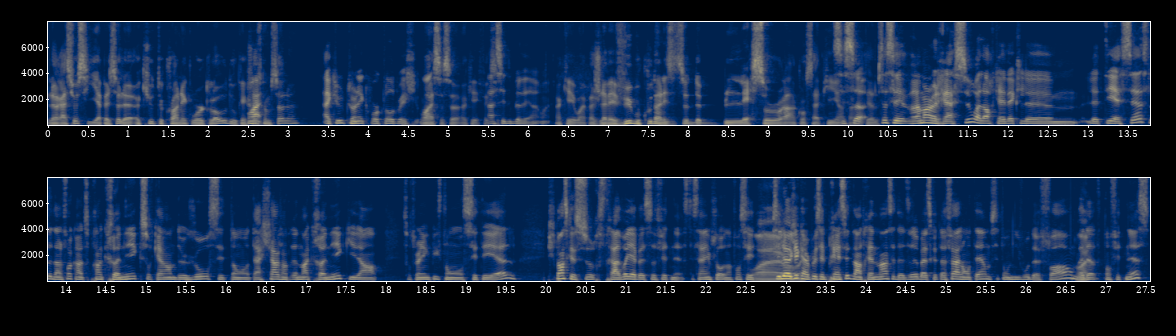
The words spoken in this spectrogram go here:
le ratio, s'ils appellent ça le acute to chronic workload ou quelque chose comme ça? Là? Acute Chronic Workload Ratio. Ouais, c'est ça. OK. fait ACWR, ouais. OK, ouais. Parce que je l'avais vu beaucoup dans les études de blessures en course à pied. C'est ça. que tel. Ça, c'est vraiment un ratio, alors qu'avec le, le TSS, là, dans le fond, quand tu prends chronique sur 42 jours, c'est ton, ta charge d'entraînement chronique qui est dans, sur Training Peaks, ton CTL. Puis je pense que sur Strava, ils appellent ça fitness. C'est la même chose. Dans le fond, c'est Ouais, logique ouais. un peu. C'est le principe de l'entraînement, c'est de dire ben, ce que tu as fait à long terme, c'est ton niveau de forme, Ouais. ben, ton fitness.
